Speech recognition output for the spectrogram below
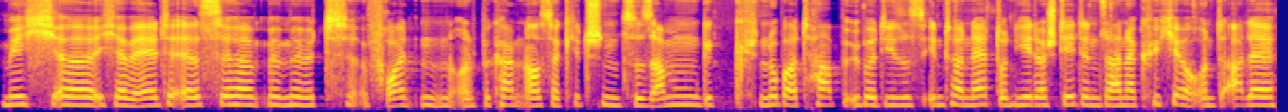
mich, äh, ich erwähnte es, äh, mit, mit Freunden und Bekannten aus der Kitchen zusammengeknubbert habe über dieses Internet und jeder steht in seiner Küche und alle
